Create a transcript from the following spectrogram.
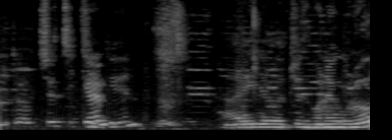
এটা হচ্ছে চিকেন এই যে হচ্ছে ধনে গুঁড়ো।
